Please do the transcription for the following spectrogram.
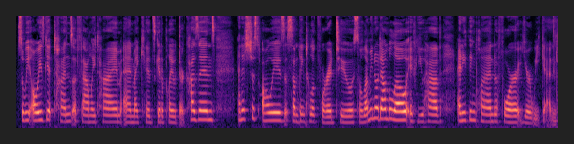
so we always get tons of family time and my kids get to play with their cousins and it's just always something to look forward to. So let me know down below if you have anything planned for your weekend.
